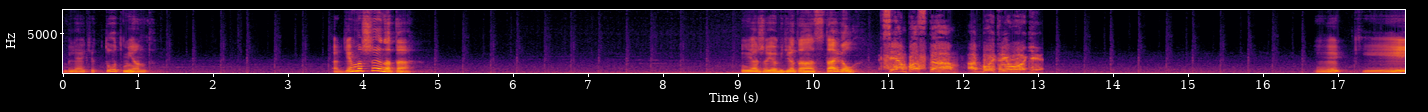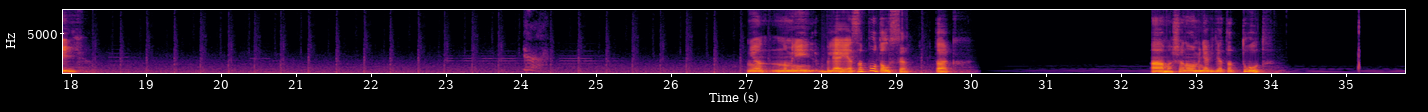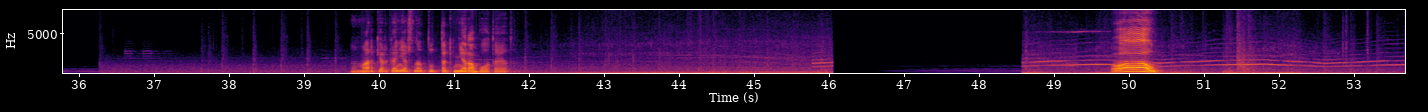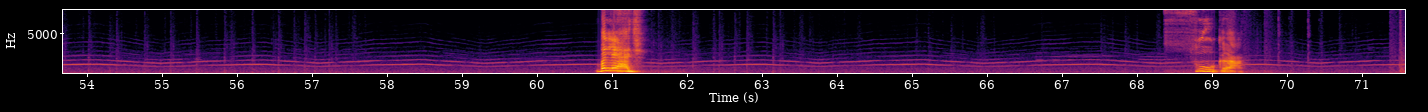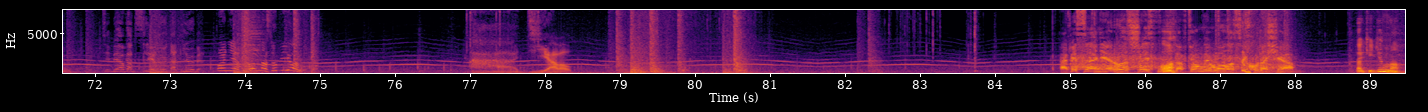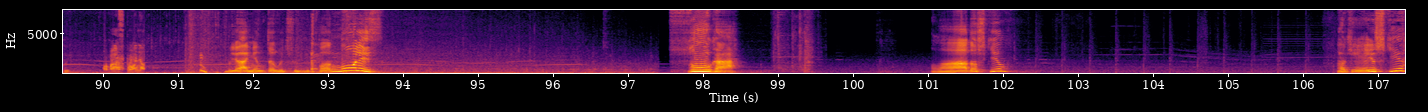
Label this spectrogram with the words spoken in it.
Блять, и тут мент. А где машина-то? Я же ее где-то оставил. Всем постам! Отбой тревоги! Окей. Не, ну мне... Бля, я запутался. Так. А, машина у меня где-то тут. Маркер, конечно, тут так не работает. Оу! Блять! Сука! Тебя как следует отлюбят. О нет, он нас убьет. А, дьявол. Описание. Рост 6 футов, темные волосы, худощав. Так, иди нахуй. Вас понял. Бля, менты, вы чё, ебанулись? Сука! Ладушки. Окейшки.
